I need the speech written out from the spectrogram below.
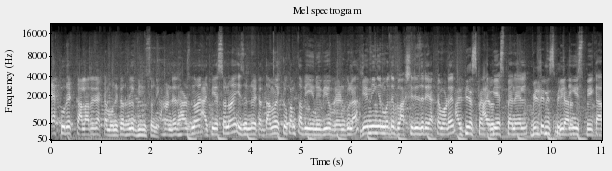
অ্যাকুরেট কালারের একটা মনিটর হলো ভিউসনি হান্ড্রেড হার্স নয় আইপিএসও নয় এই জন্য এটার দামও একটু কম তবে ইউনিভিও ব্র্যান্ডগুলা গেমিং এর মধ্যে ব্ল্যাক সিরিজের একটা model panel, IPS panel built-in speaker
